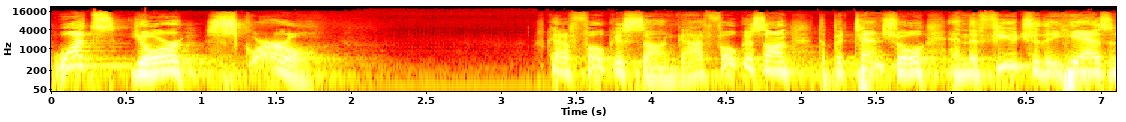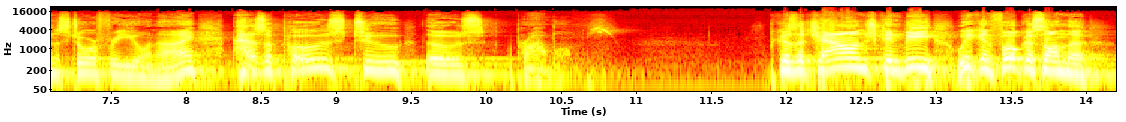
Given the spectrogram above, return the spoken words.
What's your squirrel? Got to focus on God, focus on the potential and the future that He has in store for you and I, as opposed to those problems. Because the challenge can be we can focus on the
